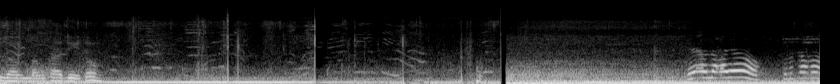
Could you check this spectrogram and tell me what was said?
Ilang bangka dito. Kaya na kayo. Tulog ako.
